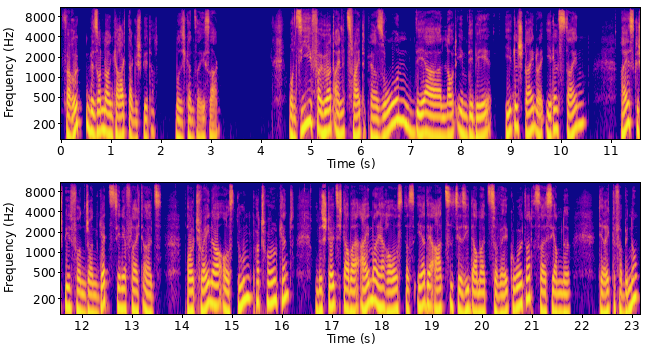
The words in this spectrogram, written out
verrückten, besonderen Charakter gespielt hat, muss ich ganz ehrlich sagen. Und sie verhört eine zweite Person, der laut EMDB Edelstein oder Edelstein heißt, gespielt von John Getz, den ihr vielleicht als Paul Trainer aus Doom Patrol kennt. Und es stellt sich dabei einmal heraus, dass er der Arzt ist, der sie damals zur Welt geholt hat. Das heißt, sie haben eine direkte Verbindung.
